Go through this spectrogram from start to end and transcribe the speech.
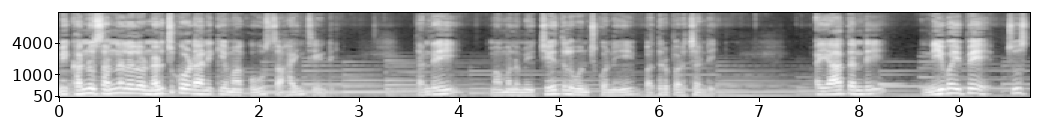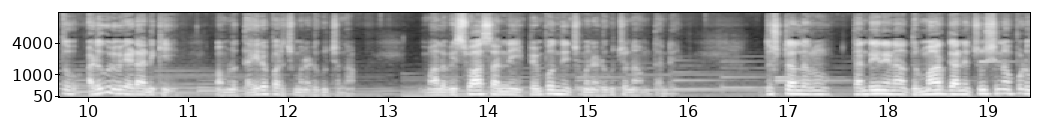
మీ కన్ను సన్నలలో నడుచుకోవడానికి మాకు సహాయం చేయండి. తండ్రి మమ్మల్ని మీ చేతులు ఉంచుకొని భద్రపరచండి. అయ్యా తండ్రి నీ వైపే చూస్తూ అడుగులు వేయడానికి మమ్మల్ని ధైర్యపరచమని అడుగుచున్నాం. మాల విశ్వాసాన్ని పెంపొందించమని అడుగుచున్నాం తండ్రి. దుష్టలను తండ్రినైనా దుర్మార్గాన్ని చూసినప్పుడు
